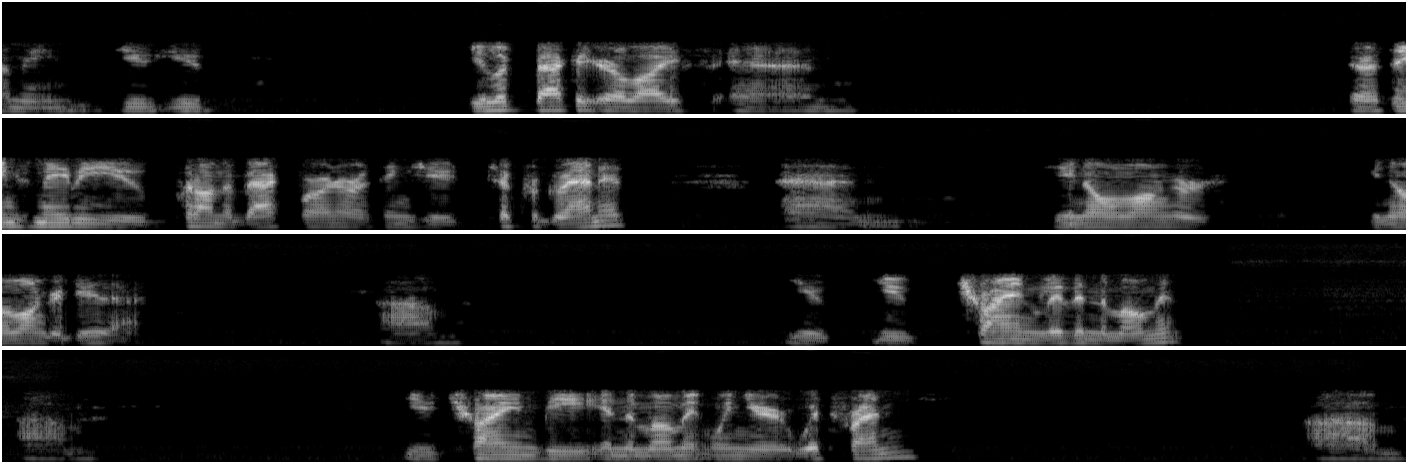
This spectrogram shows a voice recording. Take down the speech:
I mean, you, you, you look back at your life and there are things maybe you put on the back burner or things you took for granted and you no longer, you no longer do that. Um, you, you try and live in the moment. Um, you try and be in the moment when you're with friends. Um,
